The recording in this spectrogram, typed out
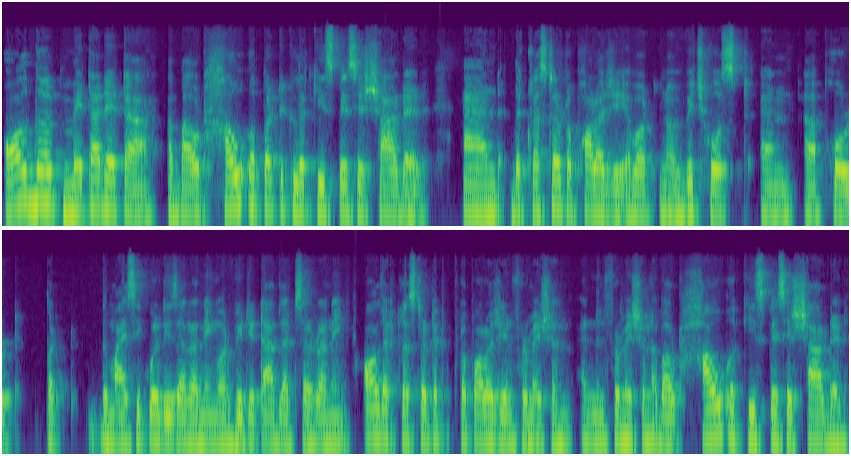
All the metadata about how a particular key space is sharded and the cluster topology about you know which host and uh, port but the MySQL Ds are running or VT tablets are running, all that cluster topology information and information about how a key space is sharded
